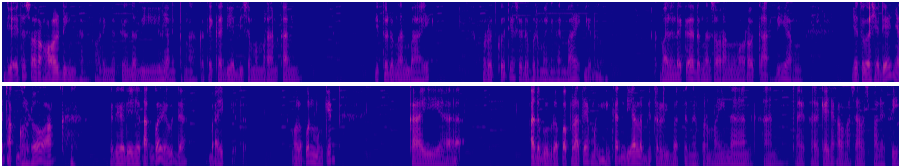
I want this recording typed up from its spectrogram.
dia itu seorang holding kan, holding midfielder di Yap. lini tengah. Ketika dia bisa memerankan itu dengan baik, menurut gue dia sudah bermain dengan baik gitu. Kembali lagi ke dengan seorang Mauro Icardi yang ya tugasnya dia nyetak gol doang. Ketika dia nyetak gol ya udah baik gitu. Walaupun mungkin kayak ada beberapa pelatih yang menginginkan dia lebih terlibat dengan permainan kan. Terakhir-terakhir kayaknya kalau nggak salah Spalletti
